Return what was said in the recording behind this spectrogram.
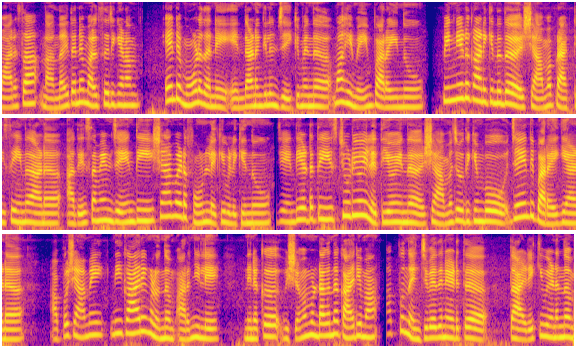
മാനസ നന്നായി തന്നെ മത്സരിക്കണം. എന്റെ മോൾ തന്നെ എന്താണെങ്കിലും ജയിക്കുമെന്ന് മഹിമയും പറയുന്നു. പിന്നീട് കാണിക്കുന്നത് ശ്യാമ പ്രാക്ടീസ് ചെയ്യുന്നതാണ്. അതേസമയം ജയന്തി ശ്യാമയുടെ ഫോണിലേക്ക് വിളിക്കുന്നു. ജയന്തി ഏട്ടത്തി സ്റ്റുഡിയോയിൽ എത്തിയോ എന്ന് ശ്യാമ ചോദിക്കുമ്പോൾ ജയന്തി പറയുകയാണ്. അപ്പോൾ ശ്യാമേ നീ കാര്യങ്ങളൊന്നും അറിഞ്ഞില്ലേ? നിനക്ക് വിഷമമുണ്ടാകുന്ന കാര്യമാ? അപ്പു നെഞ്ചുവേദന എടുത്ത് താഴേക്ക് വീണെന്നും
